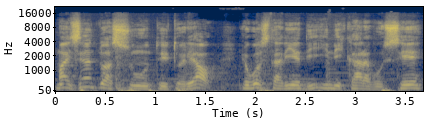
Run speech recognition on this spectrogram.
Mas antes do assunto editorial, eu gostaria de indicar a você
